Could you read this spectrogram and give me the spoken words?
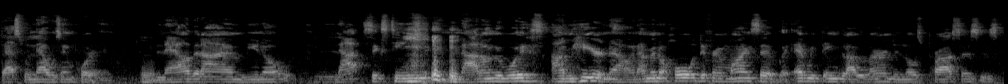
that's when that was important. Mm. Now that I'm, you know, not 16 and not on the voice, I'm here now and I'm in a whole different mindset. But everything that I learned in those processes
